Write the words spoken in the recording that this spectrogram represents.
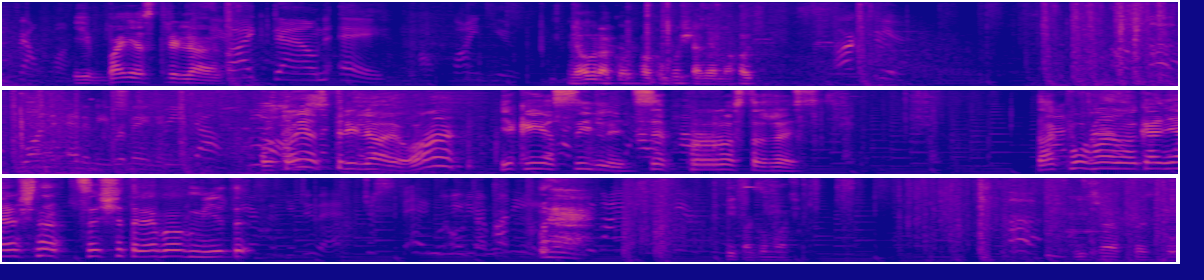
We found one. Єба я стріляю. Spike down A. I'll find you. Dobra kurwa, kubusia nie ma, chodź. Here. One enemy remaining. Ото я стріляю, а? Який я сильний, це просто жесть. Так погано, звісно, це ще треба вміти. Jest dwóch. Plecy,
